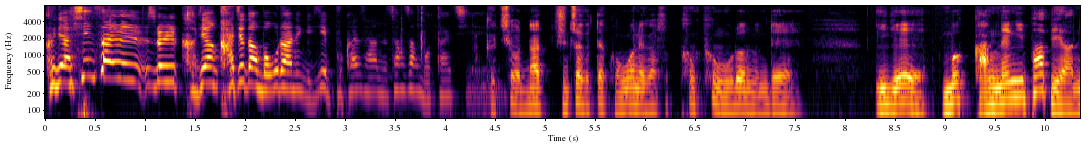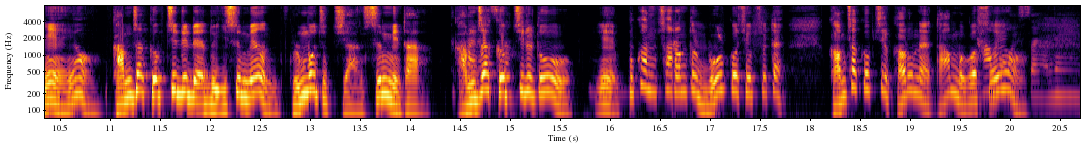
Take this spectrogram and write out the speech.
그냥 흰쌀을 그냥 가져다 먹으라는 게 이게 북한 사람은 상상 못하지. 그렇죠. 나 진짜 그때 공원에 가서 펑펑 울었는데 이게 뭐 강냉이 밥이 아니에요. 감자 껍질이라도 있으면 굶어 죽지 않습니다. 감자? 껍질도 예, 북한 사람들 먹을 것이 없을 때 감자 껍질 가루내 다다 먹었어요. 먹었어요. 네.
